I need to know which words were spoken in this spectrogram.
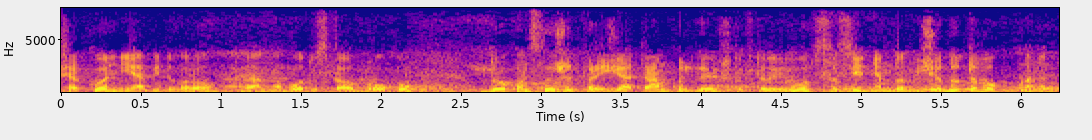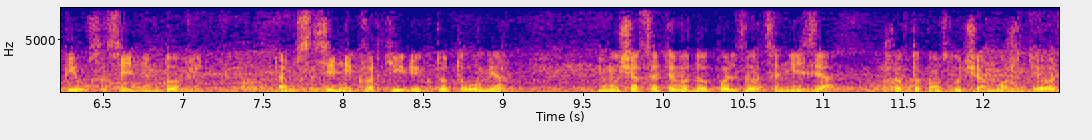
шаколь не абидворо, да, на воду сказал броху, вдруг он слышит, проезжает рамку и говорит, что в его соседнем доме, еще до того, как он отпил в соседнем доме, там в соседней квартире кто-то умер, ему сейчас этой водой пользоваться нельзя. Что в таком случае он может делать?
